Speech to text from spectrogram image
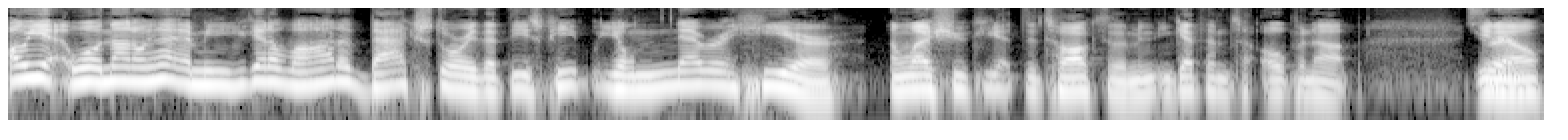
Oh yeah, well not only that, I mean you get a lot of backstory that these people you'll never hear unless you get to talk to them and get them to open up. You True. know,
